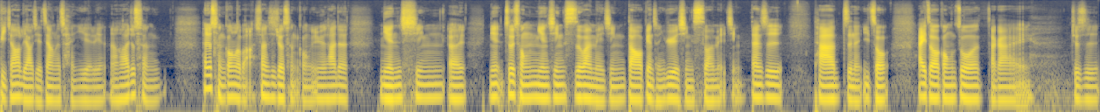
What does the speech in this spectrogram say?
比较了解这样的产业链，然后他就成，他就成功了吧，算是就成功了，因为他的年薪，呃，年就从年薪四万美金到变成月薪四万美金，但是他只能一周，他一周工作大概就是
